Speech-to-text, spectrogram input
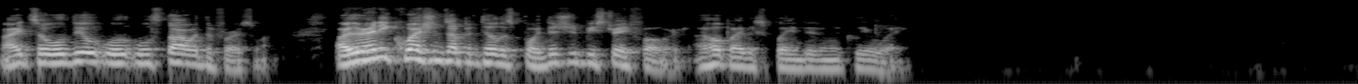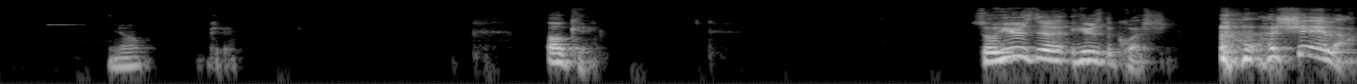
Right, so we'll deal. We'll, we'll start with the first one. Are there any questions up until this point? This should be straightforward. I hope I've explained it in a clear way. No. Okay. Okay. So here's the here's the question. Hashela.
